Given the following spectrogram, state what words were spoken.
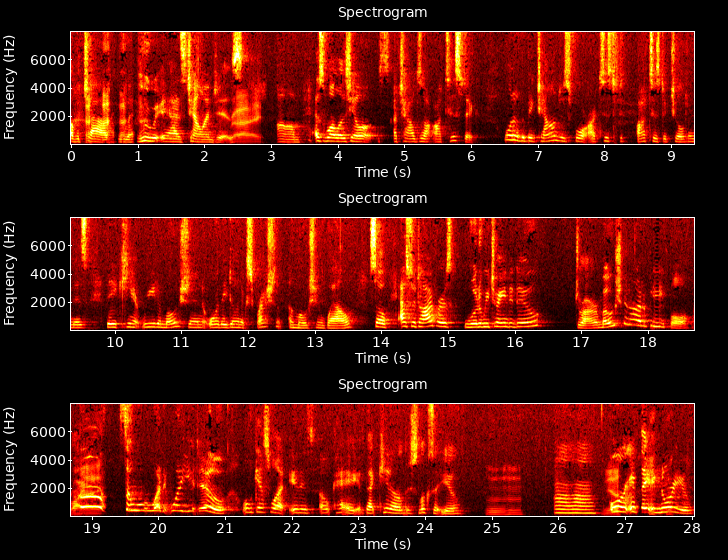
of a child who, who has challenges Right. um, as well as you know a child's autistic. One of the big challenges for autistic autistic children is they can't read emotion or they don't express emotion well. So as photographers, what are we trained to do? Draw emotion out of people. Right. So what what do you do? Well, guess what? It is okay if that kiddo just looks at you, Mm-hmm. Mm-hmm. Yeah. or if they ignore you,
